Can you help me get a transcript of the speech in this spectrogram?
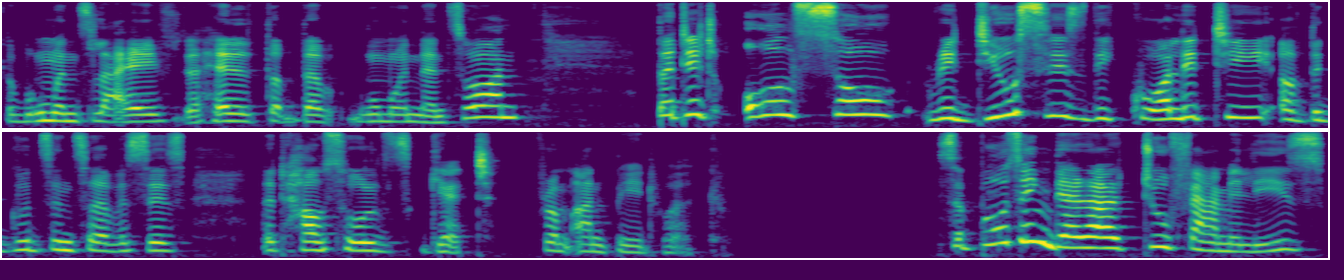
the woman's life, the health of the woman, and so on. But it also reduces the quality of the goods and services that households get from unpaid work. Supposing there are two families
